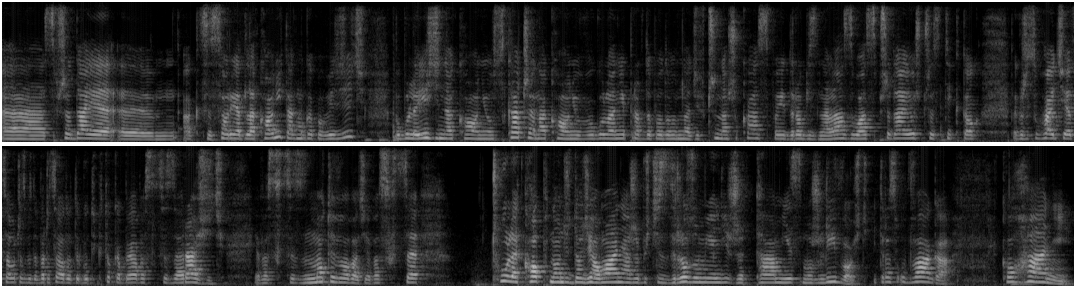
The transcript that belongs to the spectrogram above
E, sprzedaje em, akcesoria dla koni, tak mogę powiedzieć. W ogóle jeździ na koniu, skacze na koniu, w ogóle nieprawdopodobna dziewczyna, szukała swojej drogi, znalazła, sprzedaje już przez TikTok. Także słuchajcie, ja cały czas będę wracała do tego TikToka, bo ja Was chcę zarazić, ja Was chcę zmotywować, ja Was chcę czule kopnąć do działania, żebyście zrozumieli, że tam jest możliwość. I teraz uwaga, kochani,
